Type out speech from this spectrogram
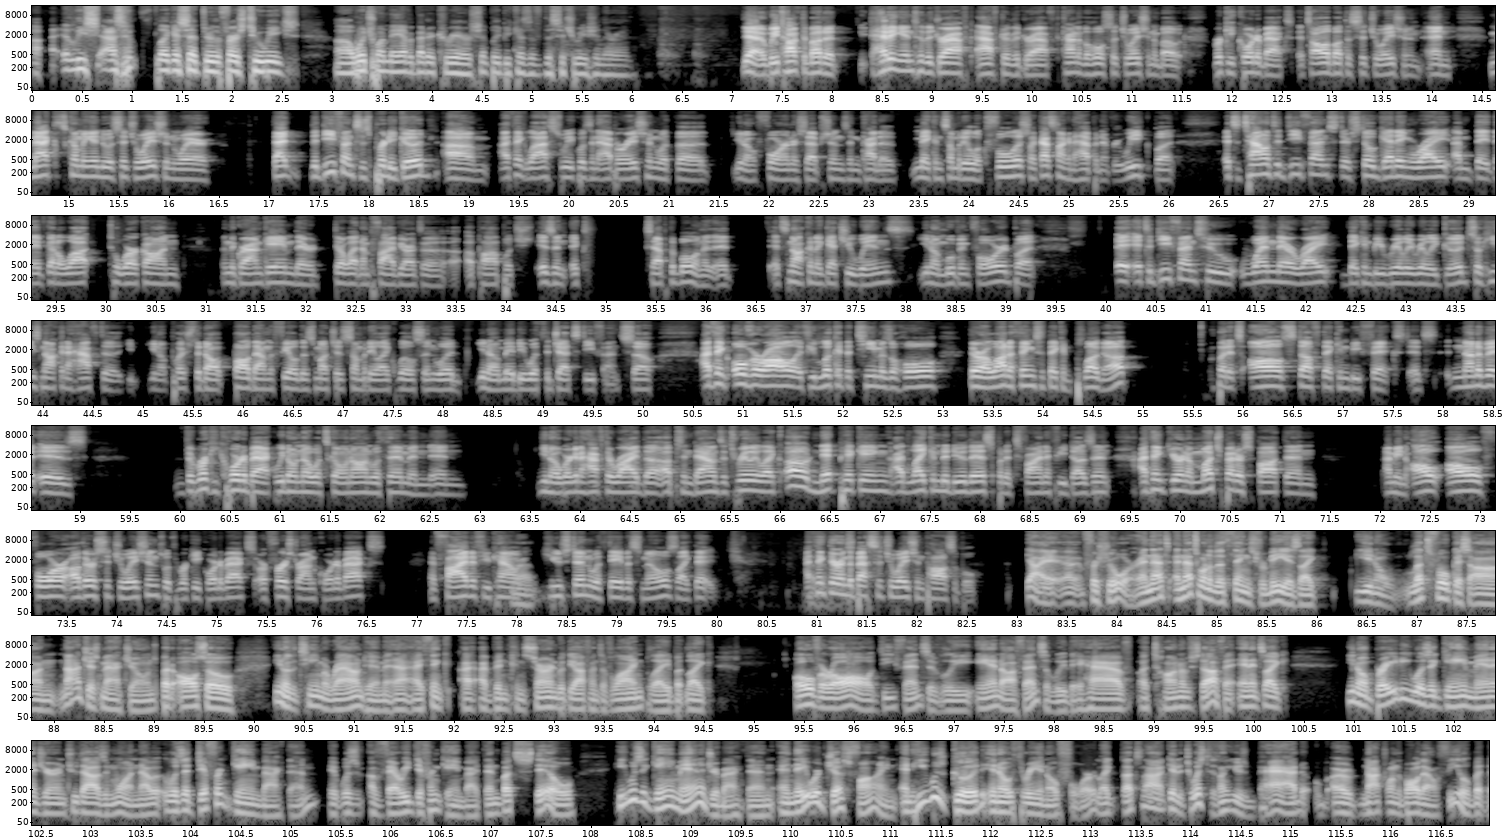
uh, at least as like I said through the first two weeks, uh, which one may have a better career simply because of the situation they're in. Yeah, we talked about it heading into the draft, after the draft, kind of the whole situation about rookie quarterbacks. It's all about the situation. And Mac's coming into a situation where that the defense is pretty good. Um, I think last week was an aberration with the you know four interceptions and kind of making somebody look foolish. Like that's not going to happen every week, but it's a talented defense. They're still getting right. Um, they they've got a lot to work on in the ground game. They're they're letting them five yards a, a pop, which isn't acceptable, and it, it it's not going to get you wins, you know, moving forward. But it's a defense who, when they're right, they can be really, really good. So he's not going to have to, you know, push the ball down the field as much as somebody like Wilson would, you know, maybe with the Jets defense. So I think overall, if you look at the team as a whole, there are a lot of things that they can plug up, but it's all stuff that can be fixed. It's none of it is the rookie quarterback. We don't know what's going on with him, and and you know, we're going to have to ride the ups and downs. It's really like, oh, nitpicking. I'd like him to do this, but it's fine if he doesn't. I think you're in a much better spot than, I mean, all all four other situations with rookie quarterbacks or first round quarterbacks, and five if you count right. Houston with Davis Mills. Like that, I think they're in the best situation possible. Yeah, uh, for sure. And that's and that's one of the things for me is like, you know, let's focus on not just Mac Jones, but also you know the team around him. And I, I think I, have been concerned with the offensive line play, but like overall, defensively and offensively, they have a ton of stuff. And, and it's like, you know, Brady was a game manager in 2001. Now it was a different game back then. It was a very different game back then, but still he was a game manager back then and they were just fine. And he was good in 03 and 04. Like, let's not get it twisted. It's like he was bad or not throwing the ball downfield, but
